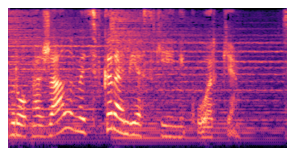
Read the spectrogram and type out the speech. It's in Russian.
добро пожаловать в королевские Никорки.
